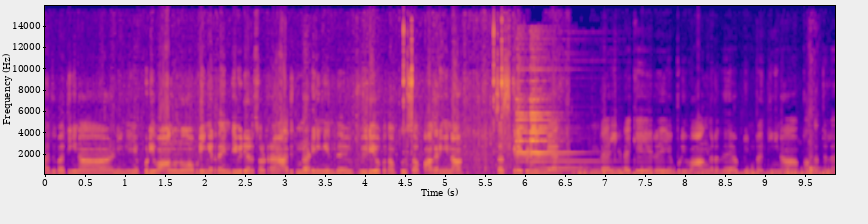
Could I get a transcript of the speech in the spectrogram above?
அது பார்த்தீங்கன்னா நீங்கள் எப்படி வாங்கணும் அப்படிங்கிறத இந்த வீடியோவில் சொல்கிறேன் அதுக்கு முன்னாடி நீங்கள் இந்த வீடியோ இப்போ தான் புதுசாக பார்க்குறீங்கன்னா சப்ஸ்கிரைப் பண்ணிங்க இந்த இடைக்கயிறு எப்படி வாங்குறது அப்படின்னு பார்த்தீங்கன்னா பக்கத்தில்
